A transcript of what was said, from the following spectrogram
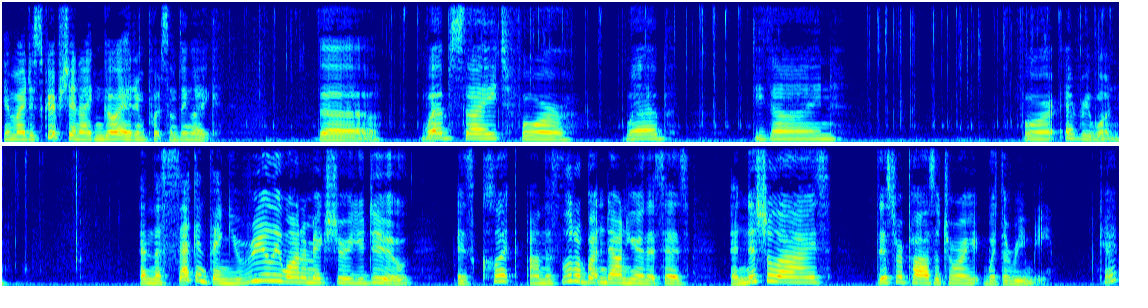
In my description, I can go ahead and put something like the website for web design for everyone. And the second thing you really want to make sure you do is click on this little button down here that says initialize this repository with the README. Okay,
